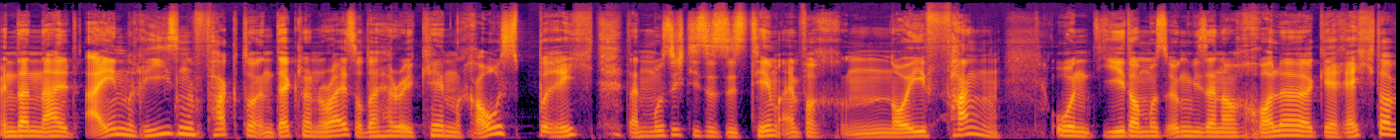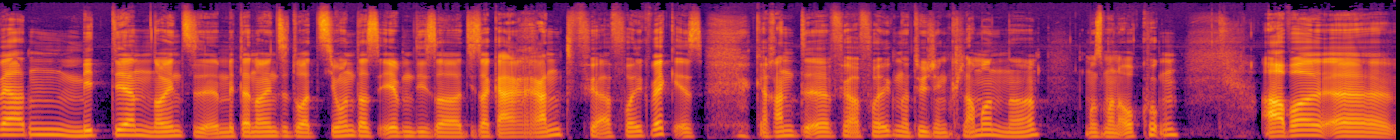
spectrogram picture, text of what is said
wenn dann halt ein Riesenfaktor in Declan Rice oder Harry Kane rausbricht, dann muss sich dieses System einfach neu fangen. Und jeder muss irgendwie seiner Rolle gerechter werden mit der neuen, mit der neuen Situation, dass eben dieser, dieser Garant für Erfolg weg ist. Garant äh, für Erfolg natürlich in Klammern, ne? muss man auch gucken. Aber äh,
